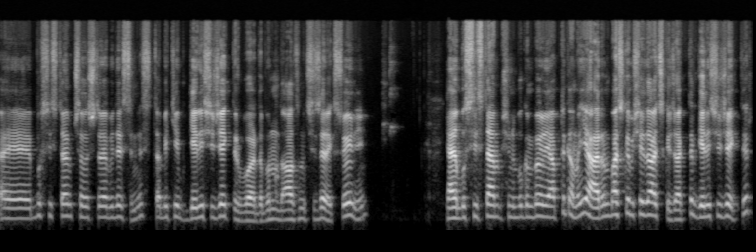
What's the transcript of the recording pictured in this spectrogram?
eee, bu sistem çalıştırabilirsiniz. Tabii ki gelişecektir bu arada. Bunun da altını çizerek söyleyeyim. Yani bu sistem şimdi bugün böyle yaptık ama yarın başka bir şey daha çıkacaktır, gelişecektir.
